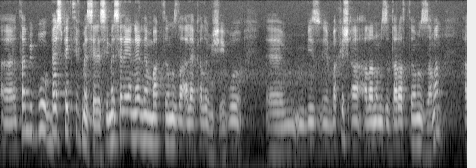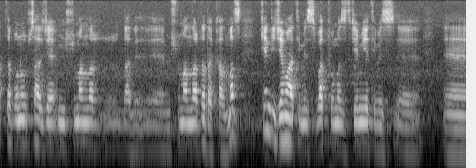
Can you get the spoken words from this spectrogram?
Ee, tabii bu perspektif meselesi. Meseleye nereden baktığımızla alakalı bir şey. Bu e, biz e, bakış alanımızı daralttığımız zaman hatta bunu sadece Müslümanlarda e, Müslümanlarda da kalmaz. Kendi cemaatimiz, vakfımız, cemiyetimiz e, e,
